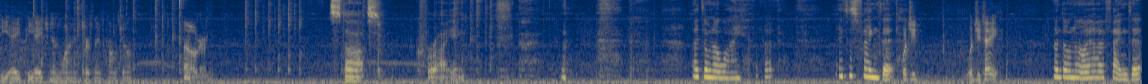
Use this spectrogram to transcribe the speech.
D A P H N Y. First name's common spelling. Oh, okay. Starts crying. I don't know why. I, I just fanged it. What'd you What'd you take? I don't know. I, I fanged it.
